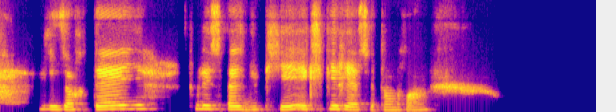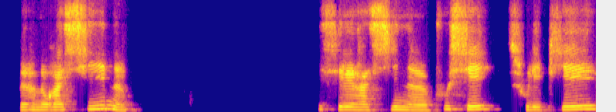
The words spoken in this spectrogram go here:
les orteils, tout l'espace du pied, expirer à cet endroit. Vers nos racines. Laissez les racines pousser sous les pieds.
